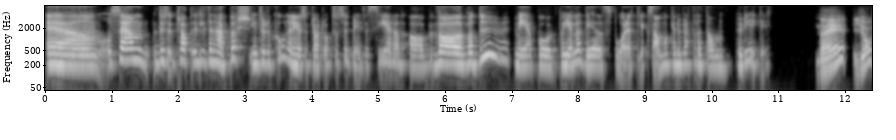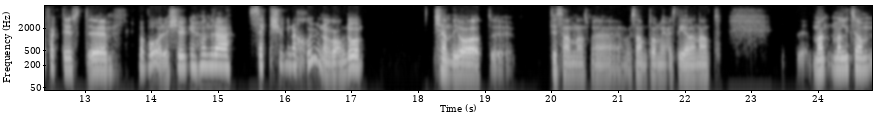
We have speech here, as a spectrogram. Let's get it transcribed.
Eh, och sen, du pratade, den här börsintroduktionen är jag såklart också superintresserad av. Var, var du med på, på hela det spåret liksom? Och kan du berätta lite om hur det gick till? Nej, jag faktiskt, eh, vad var det, 2006, 2007 någon gång, då kände jag att eh, tillsammans med, med samtal med investerarna att man, man liksom,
